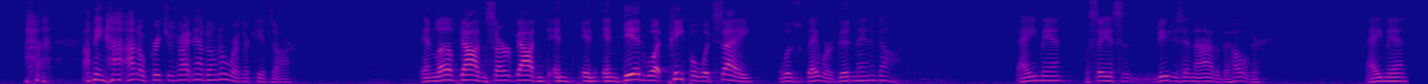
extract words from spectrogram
I mean, I, I know preachers right now don't know where their kids are and loved God and served God and, and, and, and did what people would say was they were a good man of God. Amen. Well, see, it's beauty's in the eye of the beholder. Amen.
